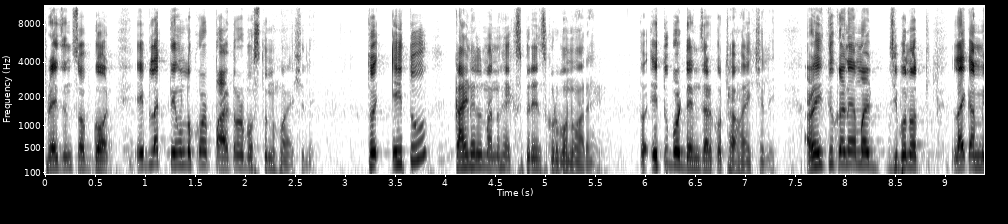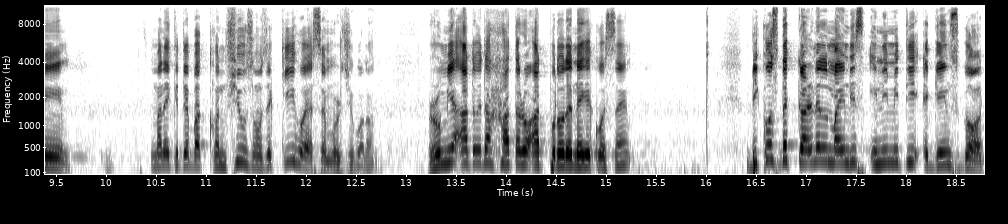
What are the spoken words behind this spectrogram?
প্ৰেজেঞ্চ অফ গড এইবিলাক তেওঁলোকৰ পাৰ্টৰ বস্তু নহয় একচুৱেলি তো এইটো কাৰ্নেল মানুহে এক্সপিৰিয়েঞ্চ কৰিব নোৱাৰে। তো এইটো বৰ ডেঞ্জাৰ কথা হয় একচুৱেলি আৰু সেইটো কাৰণে আমাৰ জীৱনত লাইক আমি মানে কেতিয়াবা কনফিউজ হওঁ যে কি হৈ আছে মোৰ জীৱনত। ৰুমিয়া আঠ এটা সাত আৰু আঠ পদত এনেকৈ কৈছে because the carnal mind is enmity against God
